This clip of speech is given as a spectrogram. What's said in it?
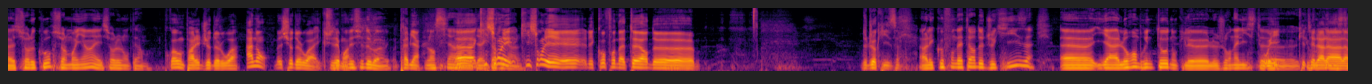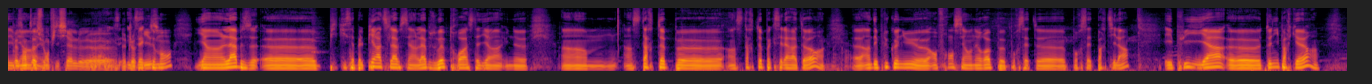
sur le court, sur le moyen et sur le long terme. Pourquoi vous me parlez de jeu de loi? Ah non, monsieur Deloy, excusez-moi. Monsieur Deloy, oui. Très bien. l'ancien. Euh, qui, sont les, qui sont les, les cofondateurs de, de Jockeys Alors les cofondateurs de Jockeys, euh, il y a Laurent Brunto, donc le, le journaliste Oui, euh, qui était là la, la bien, présentation et- officielle de, Jockeys. Exactement. Il y a un Labs euh, qui s'appelle Pirates Labs, c'est un Labs Web 3, c'est-à-dire un, une, un, un start-up euh, un start-up accélérateur, euh, un des plus connus euh, en France et en Europe pour cette, euh, pour cette partie-là. Et puis il y a euh, Tony Parker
